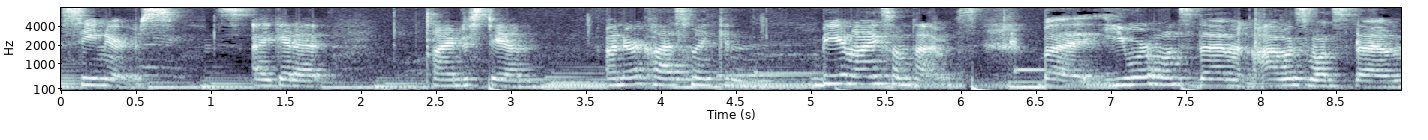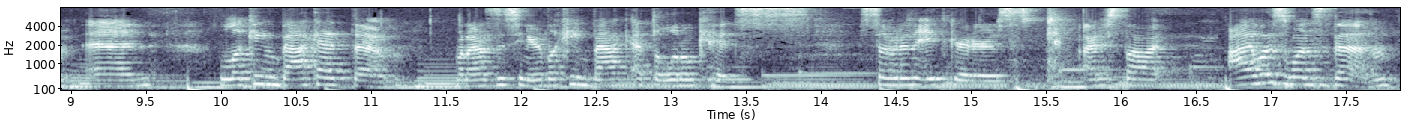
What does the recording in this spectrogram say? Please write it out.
Seniors. I get it. I understand. Underclassmen can be annoying sometimes. But you were once them and I was once them and looking back at them when I was a senior, looking back at the little kids, seven and eighth graders, I just thought I was once them.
